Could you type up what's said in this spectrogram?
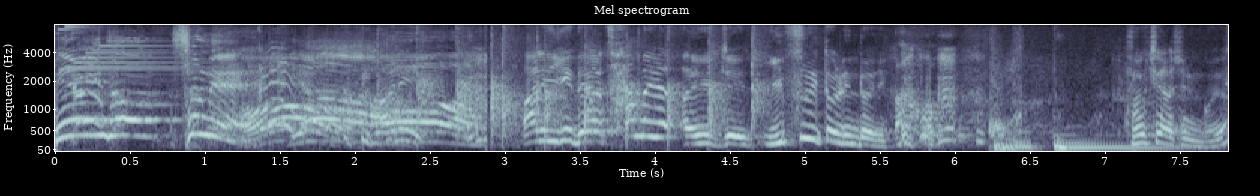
민성 승리. 아니, 이게 내가 참을, 아니, 이제 입술이 떨린다니까. 구역질 하시는 거예요?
